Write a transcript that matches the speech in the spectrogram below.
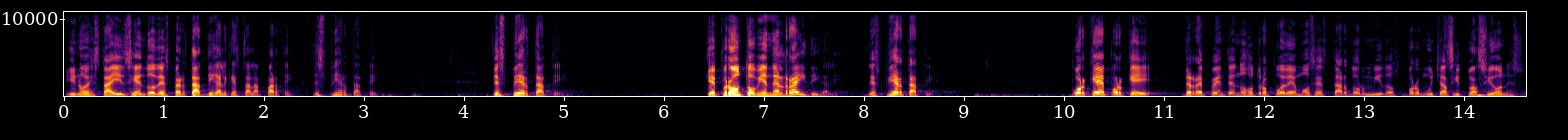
y nos está diciendo despertar. Dígale que está la parte. Despiértate. Despiértate. Que pronto viene el rey, dígale. Despiértate. ¿Por qué? Porque de repente nosotros podemos estar dormidos por muchas situaciones.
